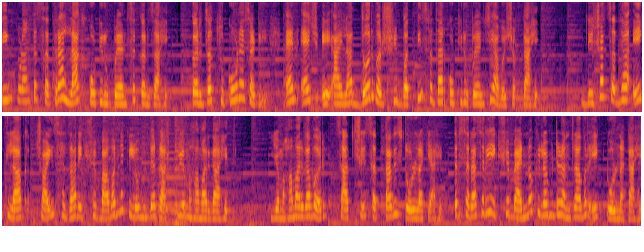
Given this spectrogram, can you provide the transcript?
तीन पूर्णांक सतरा लाख कोटी रुपयांचं कर्ज आहे. कर्ज चुकवण्यासाठी एन एच ए आयला दरवर्षी बत्तीस हजार कोटी रुपयांची आवश्यकता आहे. देशात सध्या एक लाख चाळीस हजार एकशे बावन्न किलोमीटर राष्ट्रीय महामार्ग आहेत. या महामार्गावर सातशे सत्तावीस टोलनाके आहेत. तर सरासरी एकशे ब्याण्णव किलोमीटर अंतरावर एक टोलनाका आहे.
